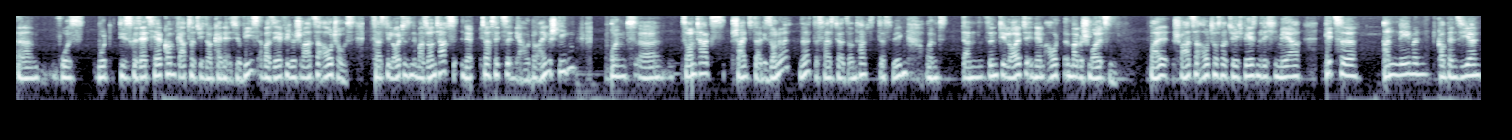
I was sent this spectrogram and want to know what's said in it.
ähm, wo es, wo dieses Gesetz herkommt, gab es natürlich noch keine SUVs, aber sehr viele schwarze Autos. Das heißt, die Leute sind immer sonntags in der Mittagssitze in ihr Auto eingestiegen und äh, sonntags scheint da die Sonne, ne? das heißt ja sonntags deswegen, und dann sind die Leute in dem Auto immer geschmolzen, weil schwarze Autos natürlich wesentlich mehr Hitze annehmen, kompensieren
